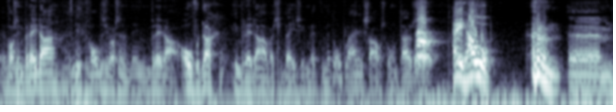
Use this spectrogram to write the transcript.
Het was in Breda in dit geval. Dus je was in, in Breda, overdag in Breda was je bezig met, met de opleiding. S'avonds gewoon thuis. hey, hou op! Ehm,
